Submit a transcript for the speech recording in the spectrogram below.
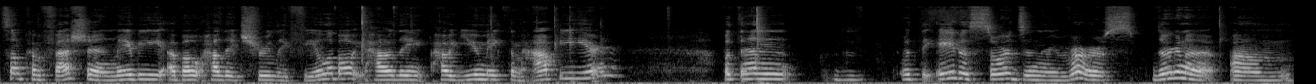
some confession maybe about how they truly feel about how they how you make them happy here. But then with the Eight of Swords in reverse, they're gonna um,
